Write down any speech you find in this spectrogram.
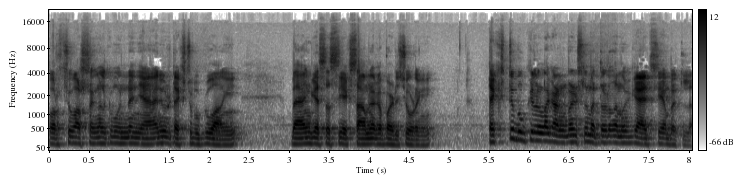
കുറച്ച് വർഷങ്ങൾക്ക് മുന്നേ ഞാനൊരു ടെക്സ്റ്റ് ബുക്ക് വാങ്ങി. ബാങ്ക് എസ് എസ് സി എക്സാമിനൊക്കെ പഠിച്ചു തുടങ്ങി. ടെക്സ്റ്റ് ബുക്കിലുള്ള കൺവെൻഷണൽ മെത്തേഡ് നമുക്ക് ക്യാച്ച് ചെയ്യാൻ പറ്റില്ല.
